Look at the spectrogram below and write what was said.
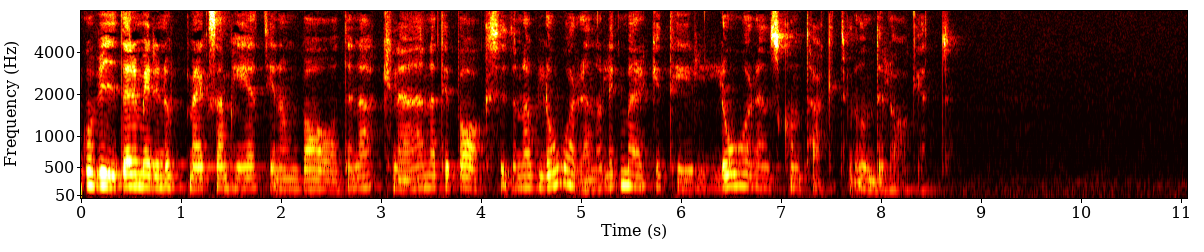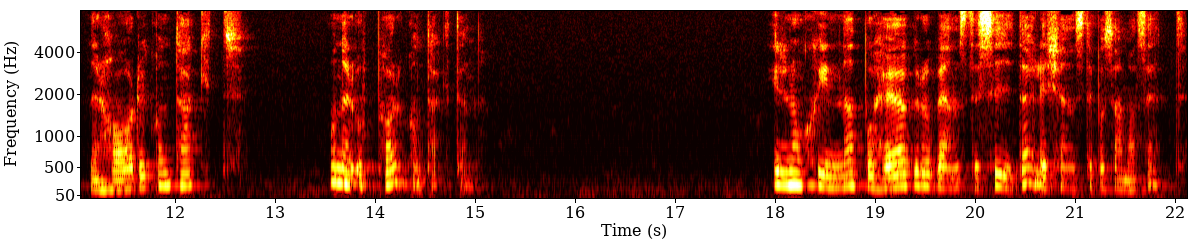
Gå vidare med din uppmärksamhet genom vaderna, knäna till baksidan av låren och lägg märke till lårens kontakt med underlaget. När har du kontakt och när upphör kontakten? Är det någon skillnad på höger och vänster sida eller känns det på samma sätt?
